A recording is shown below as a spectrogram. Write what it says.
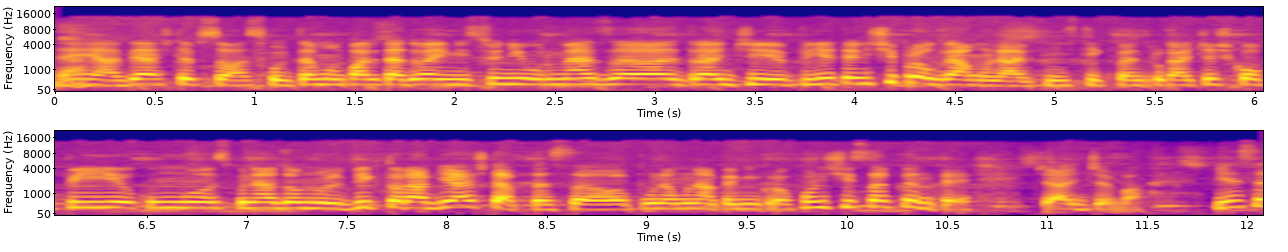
Da. Ei, abia aștept să o ascultăm. În partea a doua a emisiunii urmează, dragi prieteni, și programul artistic, pentru că acești copii, cum spunea domnul Victor, abia așteaptă să pună mâna pe microfon și să cânte ce altceva. Ia să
